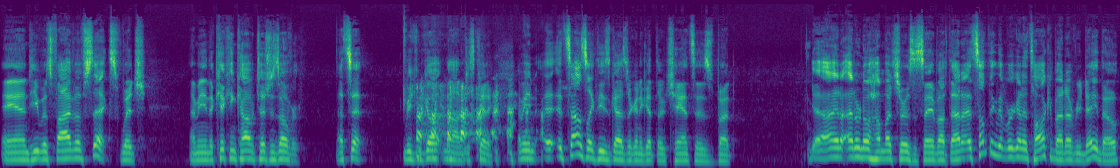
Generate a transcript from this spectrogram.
and he was five of six, which, I mean, the kicking competition's over. That's it. We can go. no, I'm just kidding. I mean, it, sounds like these guys are going to get their chances, but yeah, I, I don't know how much there is to say about that. It's something that we're going to talk about every day, though.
